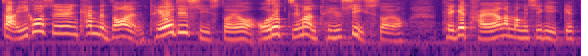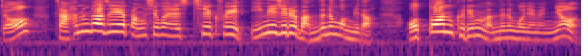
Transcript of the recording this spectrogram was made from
자, 이것은 can be done. 되어질 수 있어요. 어렵지만 될 수 있어요. 되게 다양한 방식이 있겠죠. 자, 한 가지의 방식은 to create 이미지를 만드는 겁니다. 어떠한 그림을 만드는 거냐면요.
